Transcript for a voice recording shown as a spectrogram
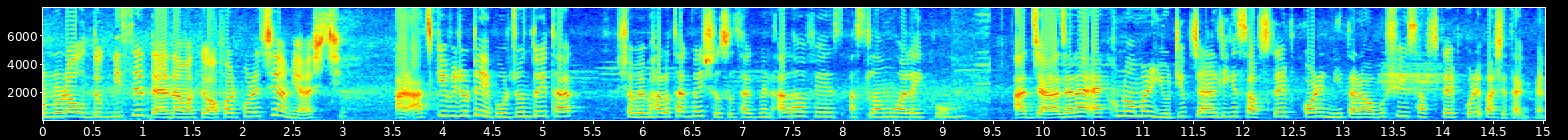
অন্যরা উদ্যোগ নিছে, দেন আমাকে অফার করেছে, আমি আসছি। আর আজকে ভিডিওটা এ পর্যন্তই থাক। সবাই ভালো থাকবেন, সুস্থ থাকবেন। আল্লাহ হাফেজ। আসসালামু আলাইকুম। আর যারা যারা এখনও আমার ইউটিউব চ্যানেলটিকে সাবস্ক্রাইব করেননি, তারা অবশ্যই সাবস্ক্রাইব করে পাশে থাকবেন।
